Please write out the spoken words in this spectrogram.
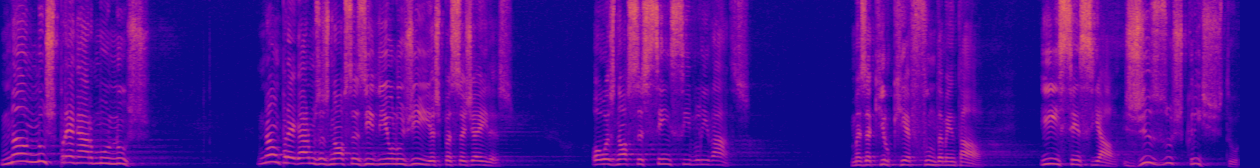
Não nos pregarmos-nos. Não pregarmos as nossas ideologias passageiras ou as nossas sensibilidades mas aquilo que é fundamental e essencial, Jesus Cristo,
